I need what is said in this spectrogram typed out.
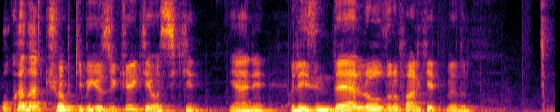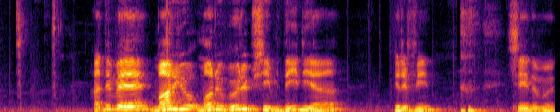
O kadar çöp gibi gözüküyor ki o skin. Yani Blaze'in değerli olduğunu fark etmedim. Hadi be. Mario Mario böyle bir şey mi değil ya? Griffin. şey değil mi?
